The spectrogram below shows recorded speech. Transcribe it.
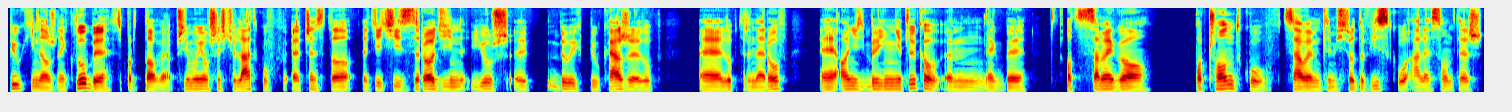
piłki nożnej, kluby sportowe przyjmują sześciolatków, e, często dzieci z rodzin już e, byłych piłkarzy lub, lub trenerów. Oni byli nie tylko jakby od samego początku w całym tym środowisku, ale są też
